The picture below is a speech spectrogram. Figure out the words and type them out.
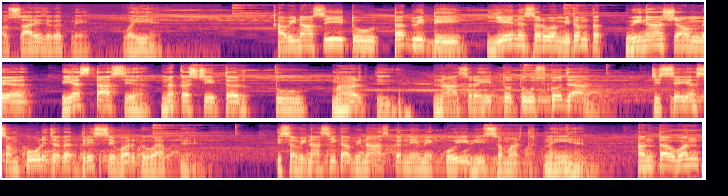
और सारे जगत में वही है। अविनाशी तो तद्विधि ये न सर्वमिदम तत् विनाशम व्यस्तास्य न कश्चित तू महर्ति। नाश रहित तो तू उसको जान। जिससे यह संपूर्ण जगत दृश्य वर्ग व्याप्त है। इस अविनाशी का विनाश करने में कोई भी समर्थ नहीं है। अंतवंत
